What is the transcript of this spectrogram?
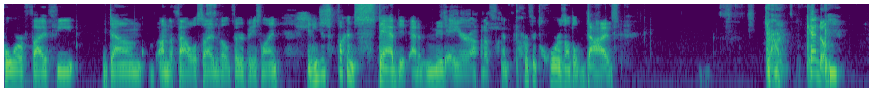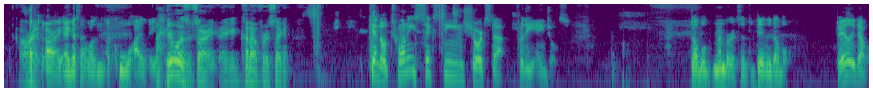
four or five feet down on the foul side of the third base line, and he just fucking stabbed it out of midair on a fucking perfect horizontal dive. Kendall. All right. All right, I guess that wasn't a cool highlight. It was, sorry, I cut out for a second. Kendall, 2016 shortstop for the Angels. Double. Remember, it's a daily double. Daily double.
